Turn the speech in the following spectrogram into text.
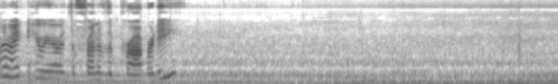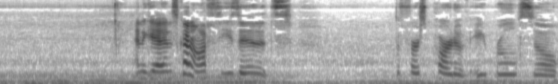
All right, here we are at the front of the property. And again, it's kind of off season. It's the first part of April, so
